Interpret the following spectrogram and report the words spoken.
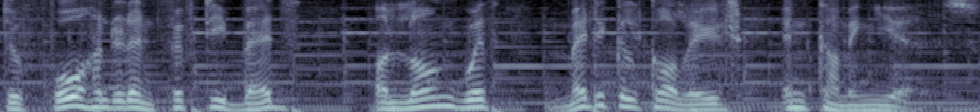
to 450 beds along with medical college in coming years.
